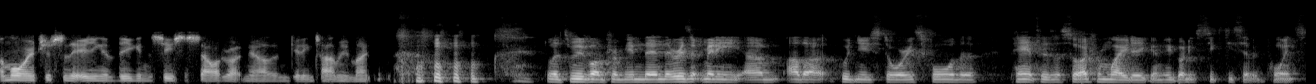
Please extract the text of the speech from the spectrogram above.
I'm more interested in eating a vegan Caesar salad right now than getting Tamou, mate. Let's move on from him then. There isn't many um, other good news stories for the Panthers aside from Wade Egan, who got his 67 points.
